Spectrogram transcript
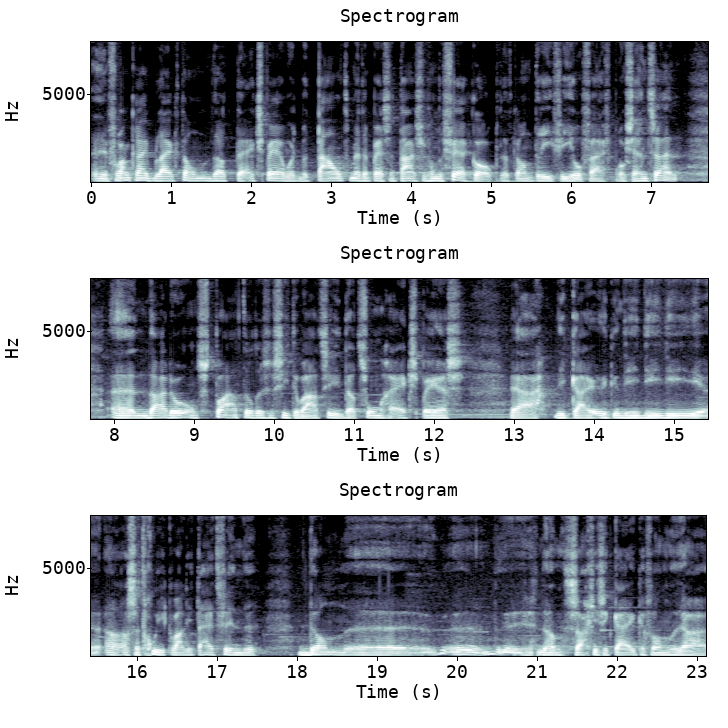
In Frankrijk blijkt dan dat de expert wordt betaald met een percentage van de verkoop. Dat kan 3, 4 of 5 procent zijn. En daardoor ontstaat er dus een situatie dat sommige experts, ja, die, die, die, die, die als het goede kwaliteit vinden, dan, uh, uh, dan zag je ze kijken van, ja,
